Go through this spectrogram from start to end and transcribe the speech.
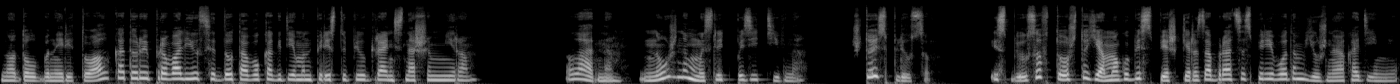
Но долбанный ритуал, который провалился до того, как демон переступил грань с нашим миром. Ладно, нужно мыслить позитивно. Что из плюсов? Из плюсов то, что я могу без спешки разобраться с переводом в Южную Академию.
